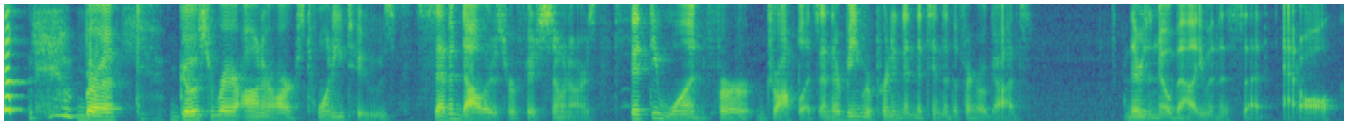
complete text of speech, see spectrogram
Bruh. Ghost Rare Honor Arcs 22s. $7 for Fish Sonars. 51 for Droplets. And they're being reprinted in the Tin of the Pharaoh Gods. There's no value in this set at all.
